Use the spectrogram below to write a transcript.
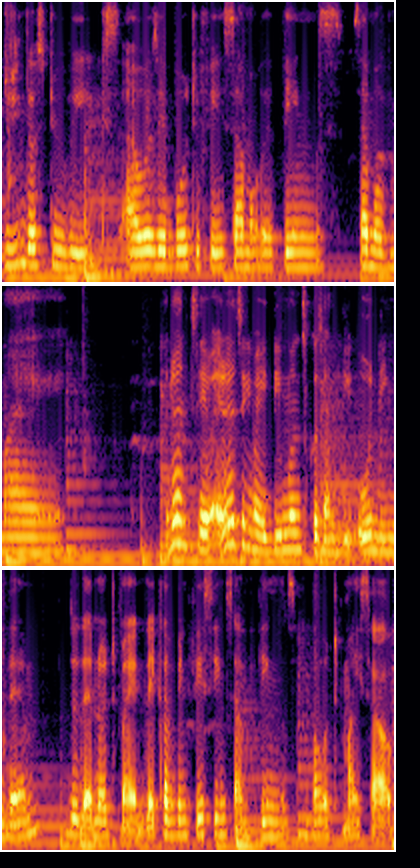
during those two weeks, I was able to face some of the things, some of my I don't say I don't say my demons because I'll be owning them, though they're not mine. Like I've been facing some things about myself.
